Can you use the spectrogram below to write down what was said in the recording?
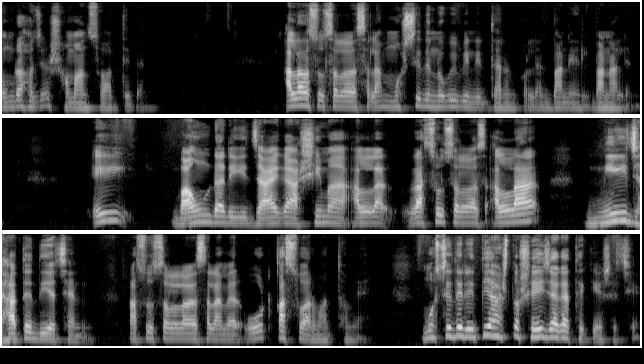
উমরা হজের সমান সোয়াব দেবেন। আল্লাহ রসুল সাল্লাহ সাল্লাম মসজিদে নবীবি নির্ধারণ করলেন বানালেন। এই বাউন্ডারি, জায়গা, সীমা আল্লাহ, রাসুল সাল্লাহ আল্লাহ নিজ হাতে দিয়েছেন। রাসুল সাল্লাহ সাল্লামের ওট কাসোয়ার মাধ্যমে। মসজিদের ইতিহাস তো সেই জায়গা থেকে এসেছে।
